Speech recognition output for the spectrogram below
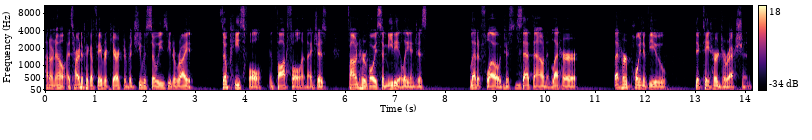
I don't know, it's hard to pick a favorite character, but she was so easy to write, so peaceful and thoughtful. And I just found her voice immediately and just let it flow. Just sat down and let her, let her point of view dictate her direction.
